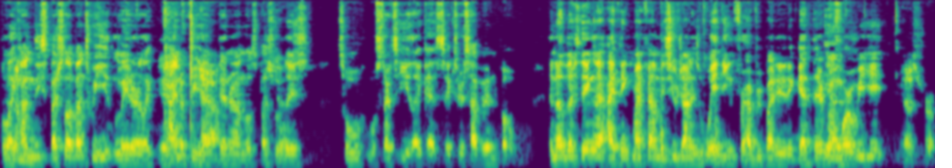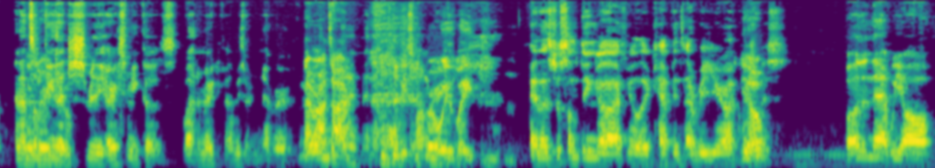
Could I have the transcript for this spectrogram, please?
but like And on these special events we eat later. Like Yeah. kind of we Yeah. have dinner on those special Yes. days. So we'll, we'll start to eat like at six or seven. But another thing that I think my family's huge on is waiting for everybody to get there Yeah. before we eat. that's true. And that's, That's something that just really irks me because Latin American families are never Never on time. and I'm always hungry. we're always late. and that's just something uh, I feel like happens every year on Yep. Christmas. But other than that, we all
